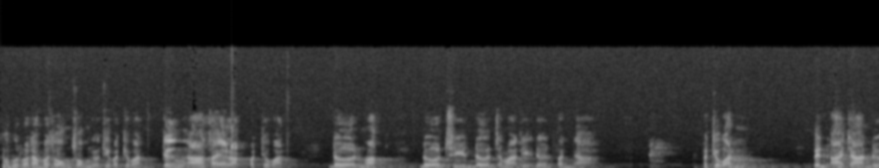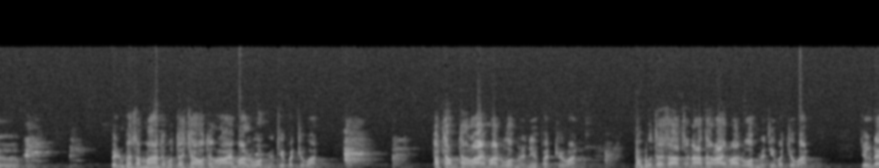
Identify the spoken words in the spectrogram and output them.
พระพุทธพระธรรมพระสงฆ์ทรงอยู่ที่ปัจจุบัน จึงอาศัยหลักปัจจุบัน เดินมรรคเดินศีลเดินสมาธิเดินปัญญา ปัจจุบันเป็นอาจารย์เดิม เป็นพระสัมมาสัมพุทธเจ้าทั้งหลายมารวมอยู่ที่ปัจจุบัน พระธรรมทั้งหลายมารวมอยู่ในปัจจุบัน ระพุทธศาสนาทั้งหลายมารวมอยู่ที่ปัจจุบัน จึงได้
